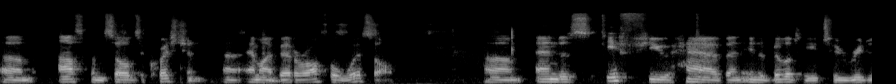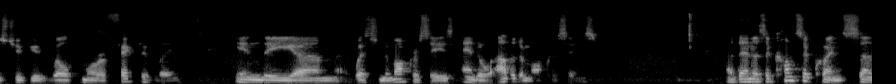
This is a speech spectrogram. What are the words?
um, ask themselves a question, uh, am I better off or worse off? Um, and as if you have an inability to redistribute wealth more effectively in the um, Western democracies and or other democracies, uh, then as a consequence, uh,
